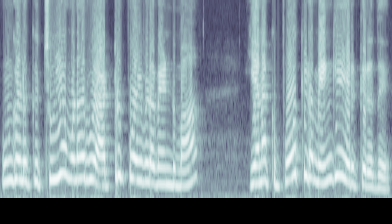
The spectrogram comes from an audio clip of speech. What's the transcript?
உங்களுக்கு சுய உணர்வு அற்றுப்போய்விட வேண்டுமா? எனக்கு போக்கிடம் எங்கே இருக்கிறது?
